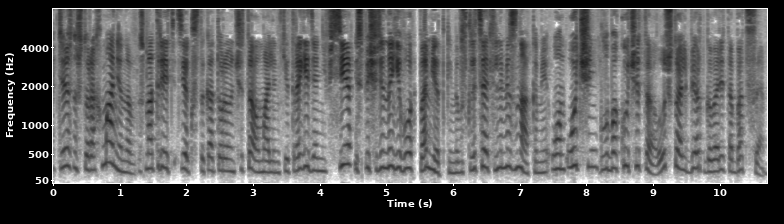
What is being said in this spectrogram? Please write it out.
Интересно, что Рахманинов, смотреть тексты, которые он читал, «Маленькие трагедии», они все испещрены его пометками, восклицательными знаками. Он очень глубоко читал. Вот что Альберт говорит об отце.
